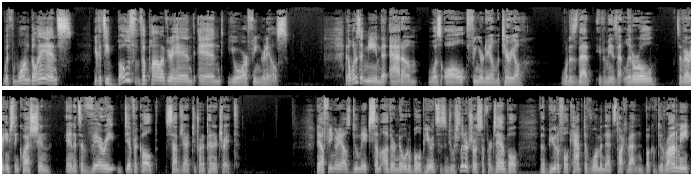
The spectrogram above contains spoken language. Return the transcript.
with one glance, you can see both the palm of your hand and your fingernails. Now, what does it mean that Adam was all fingernail material? What does that even mean? Is that literal? It's a very interesting question and it's a very difficult subject to try to penetrate. Now, fingernails do make some other notable appearances in Jewish literature. So, for example, the beautiful captive woman that's talked about in the book of Deuteronomy,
